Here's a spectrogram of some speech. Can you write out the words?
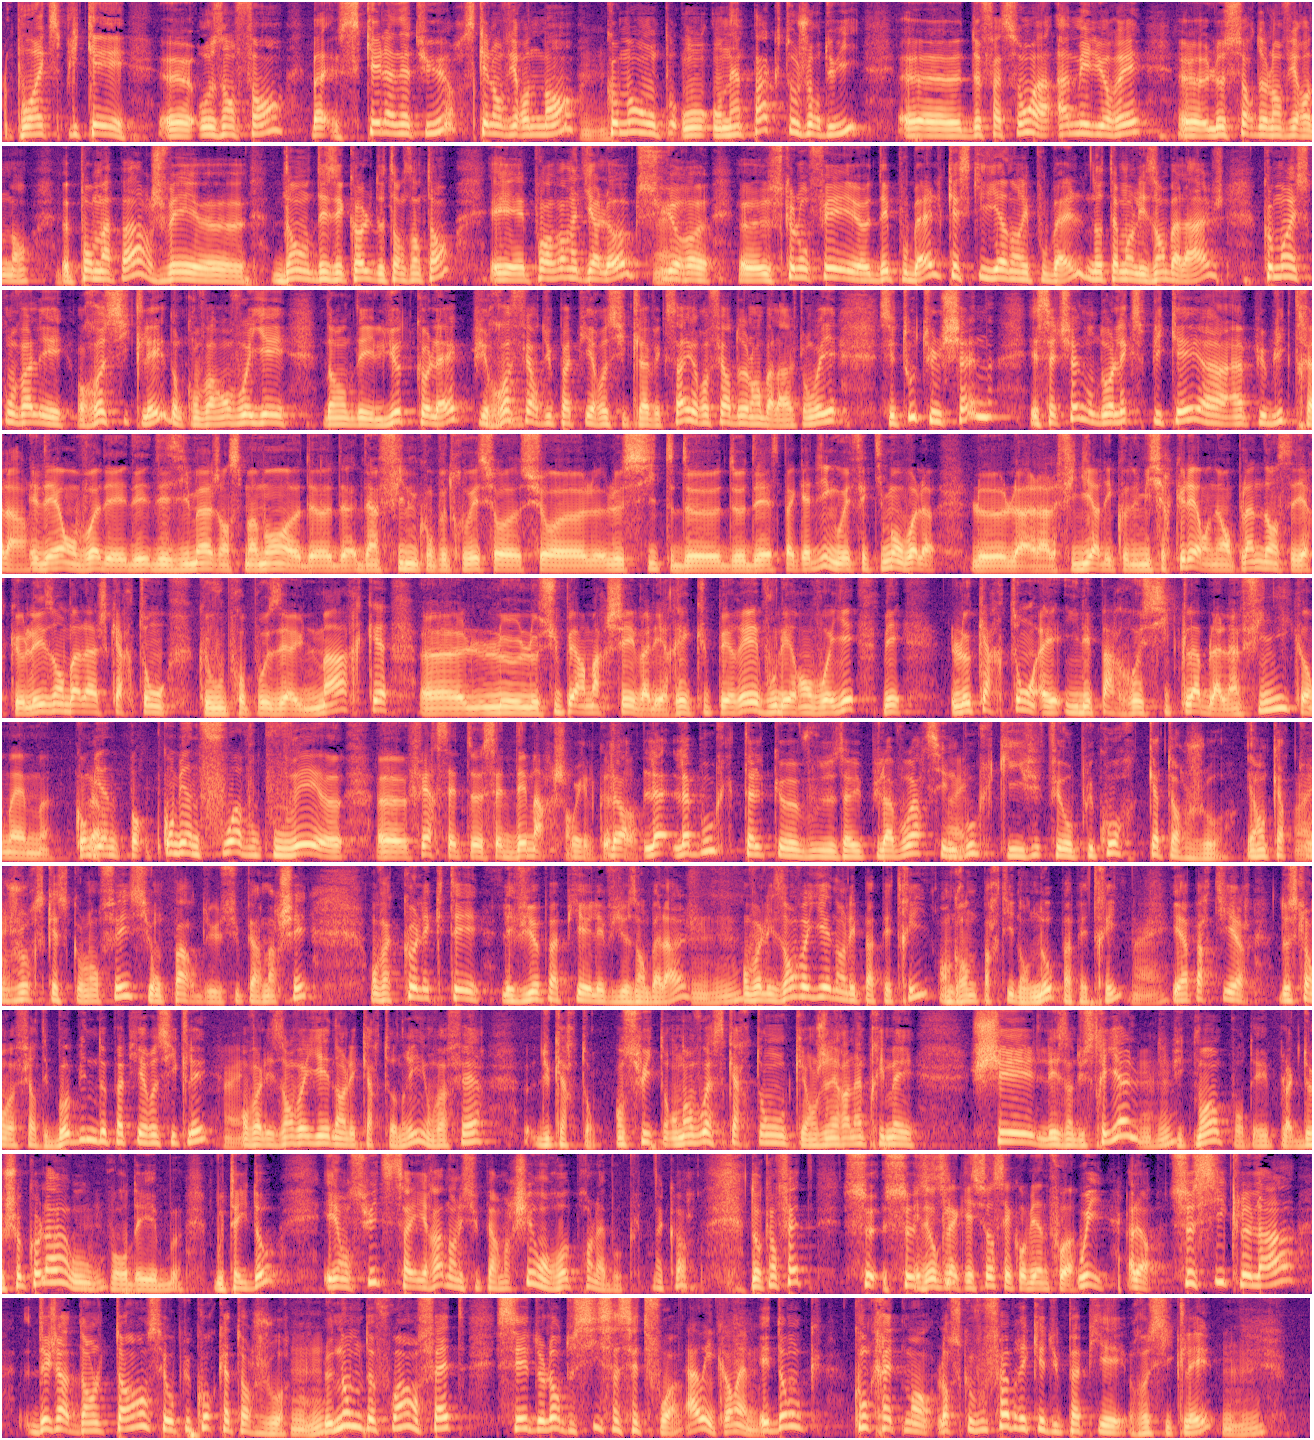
pour expliquer euh, aux enfants bah, ce qu'est la nature, ce qu'est l'environnement, mhm. comment on, on, on impacte aujourd'hui euh, de façon à améliorer euh, le sort de l'environnement. Euh, pour ma part, je vais euh, dans des écoles de temps en temps et pour avoir un dialogue sur ce que l'on fait des poubelles, qu'est-ce qu'il y a dans les poubelles, notamment les emballages, comment est-ce qu'on va les recycler, donc on va envoyer dans des lieux de collecte, puis mhm. refaire du papier recyclé avec ça et refaire de l'emballage. Donc vous voyez, c'est toute une chaîne et cette chaîne, on doit l'expliquer à un public très large on voit des, images en ce moment euh, d'un film qu'on peut trouver sur, euh, le site de, DS Packaging, où effectivement on voit la, filière d'économie circulaire. On est en plein dedans. C'est-à-dire que les emballages carton que vous proposez à une marque, euh, le, le, supermarché va les récupérer, vous les renvoyer. Mais le carton, il n'est pas recyclable à l'infini quand même. Combien, de, combien de fois vous pouvez euh, euh, faire cette, cette, démarche en quelque sorte? la, la, boucle telle que vous avez pu la voir, c'est une boucle qui fait au plus court 14 jours. Et en 14 jours, qu'est-ce que l'on fait? Si on part du supermarché, on va collecter les vieux papiers et les vieux emballages, mhm. on va les envoyer dans les papeteries, en grande partie dans nos papeteries, et à partir de cela, on va faire des bobines de papier recyclé, on va les envoyer dans les cartonneries, on va faire du carton. Ensuite, on envoie ce carton qui est en général imprimé chez les industriels, Mhm. typiquement pour des plaques de chocolat ou pour des bouteilles d'eau. Et ensuite, ça ira dans les supermarchés, on reprend la boucle. D'accord? Donc en fait, ce, ce Et donc cycle- la question, c'est combien de fois? Oui, alors ce cycle-là, déjà dans le temps, c'est au plus court 14 jours. Le nombre de fois, en fait, c'est de l'ordre de 6 à 7 fois. Mhm. Ah oui, quand même. Et donc, concrètement, lorsque vous fabriquez du papier recyclé,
